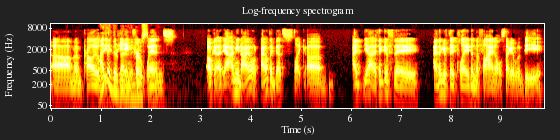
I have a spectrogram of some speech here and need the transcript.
um, and probably will be competing for Houston. wins. Okay, yeah. I mean, I don't. I don't think that's like. Uh, I yeah. I think if they. I think if they played in the finals, like it would be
